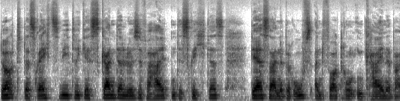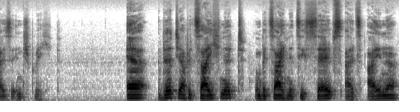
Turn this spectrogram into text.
dort das rechtswidrige, skandalöse Verhalten des Richters, der seiner Berufsanforderung in keiner Weise entspricht. Er wird ja bezeichnet und bezeichnet sich selbst als einer,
